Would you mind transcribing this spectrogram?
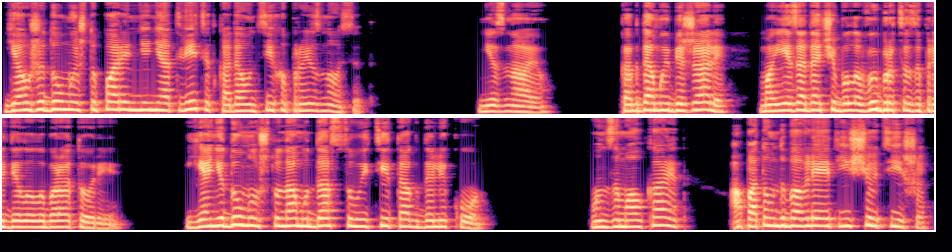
Я уже думаю, что парень мне не ответит, когда он тихо произносит. Не знаю. Когда мы бежали, моей задачей было выбраться за пределы лаборатории. Я не думал, что нам удастся уйти так далеко. Он замолкает, а потом добавляет еще тише,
